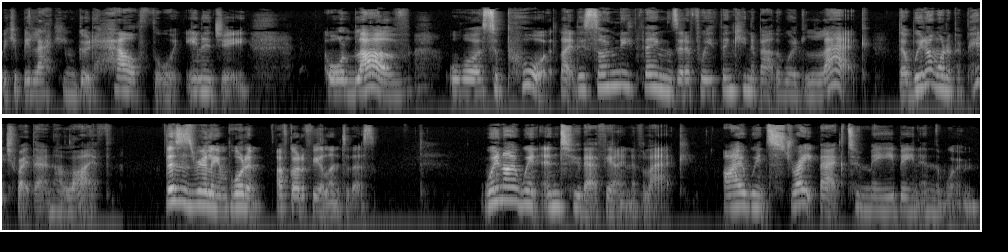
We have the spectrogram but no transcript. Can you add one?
We could be lacking good health or energy or love or support. Like there's so many things that if we're thinking about the word lack that we don't want to perpetuate that in our life. This is really important. I've got to feel into this when I went into that feeling of lack, I went straight back to me being in the womb.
